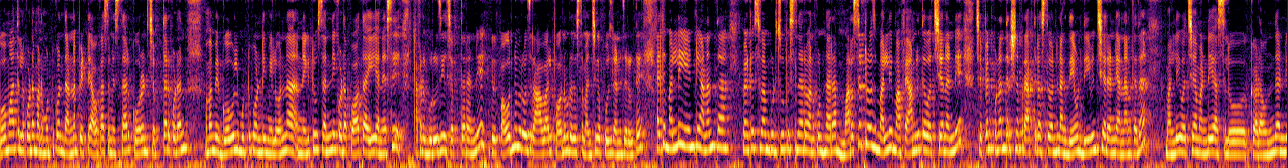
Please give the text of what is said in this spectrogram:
గోమాతలు కూడా మనం ముట్టుకొని దండం పెట్టే అవకాశం ఇస్తారు. కోరండి చెప్తారు కూడా అమ్మ మీరు గోవులు ముట్టుకోండి. మీలో ఉన్న నెగిటివ్స్ అన్నీ కూడా పోతాయి అనేసి అక్కడ గురూజీలు చెప్తారండి. ఇక్కడ పౌర్ణమి రోజు రావాలి. పౌర్ణమి రోజు వస్తే మంచిగా పూజలు అన్నీ జరుగుతాయి. అయితే మళ్ళీ ఏంటి అనంత వెంకటేశ్వర స్వామి గుడి చూపిస్తున్నారు అనుకుంటున్నారా? మరుసటి రోజు మళ్ళీ మా ఫ్యామిలీతో వచ్చానండి. చెప్పాను పునర్దర్శన ప్రాప్తి వస్తూ అంటే నాకు దేవుడు దీవించారండి అన్నాను కదా. మళ్ళీ వచ్చామండి. అసలు ఇక్కడ ఉందండి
